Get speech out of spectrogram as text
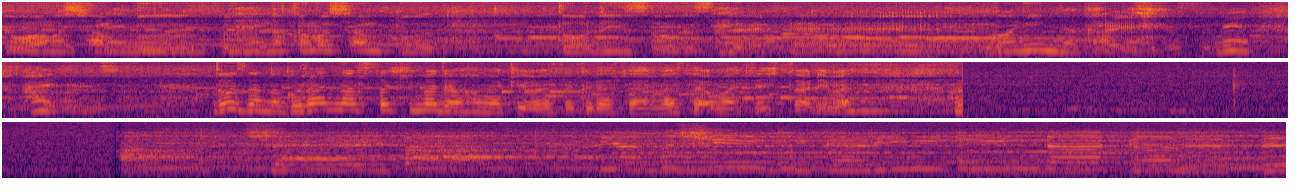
今日はあのシャンプー、はい。中のシャンプーとリンスをですね、え5人の方ですね。はい、どうぞあのご覧になった先までおはがきをお寄せくださいませ。お待ちしております。シェイバー優しい光に抱かれて。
